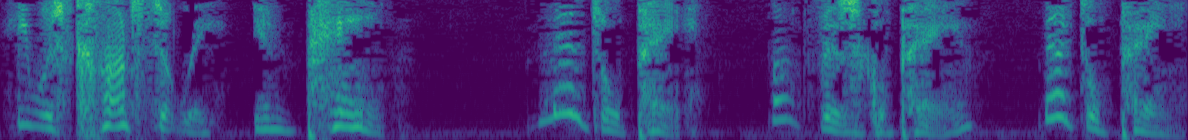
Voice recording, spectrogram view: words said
He was constantly in pain. Mental pain, not physical pain, mental pain.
